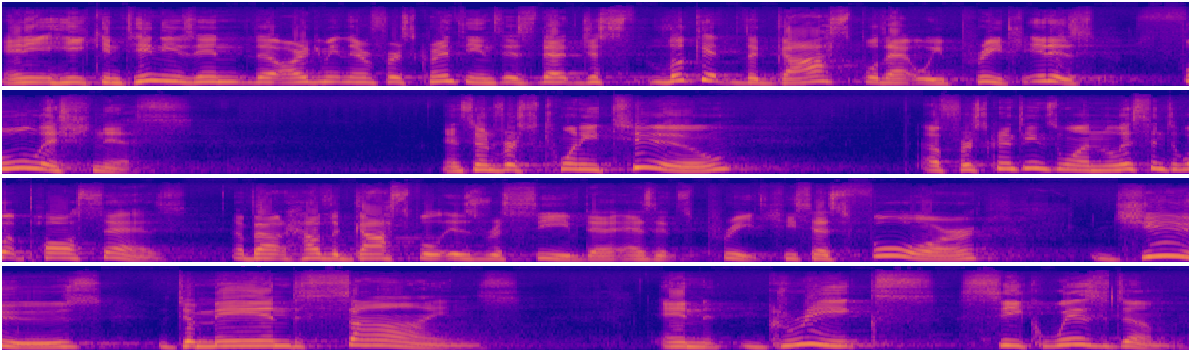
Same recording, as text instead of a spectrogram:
And he, he continues in the argument there in 1 Corinthians is that just look at the gospel that we preach. It is foolishness. And so in verse 22, of 1 Corinthians 1, listen to what Paul says about how the gospel is received as it's preached. He says, For Jews demand signs, and Greeks seek wisdom.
